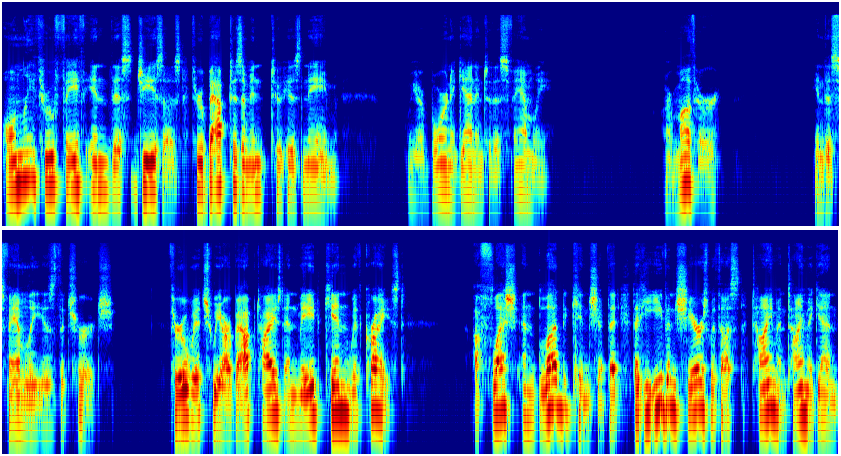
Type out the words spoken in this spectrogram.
only through faith in this Jesus, through baptism into his name, we are born again into this family. Our mother in this family is the church, through which we are baptized and made kin with Christ, a flesh and blood kinship that, that he even shares with us time and time again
